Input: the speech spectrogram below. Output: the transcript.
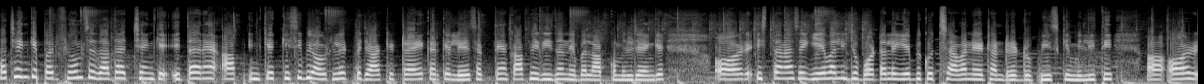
अच्छा इनके परफ्यूम से ज़्यादा अच्छे इनके इतर हैं। आप इनके किसी भी आउटलेट पर जाके ट्राई करके ले सकते हैं। काफ़ी रीज़नेबल आपको मिल जाएँगे। और इस तरह से ये वाली जो बॉटल है, ये भी कुछ सेवन एट हंड्रेड रुपीज़ की मिली थी। और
